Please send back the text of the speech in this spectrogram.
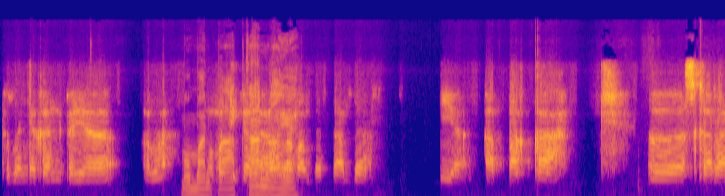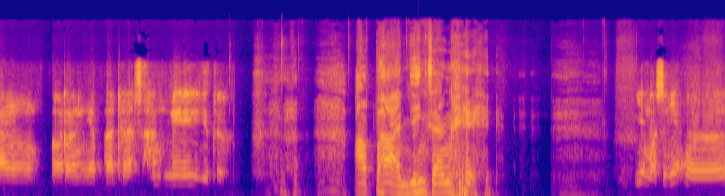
Kebanyakan kayak apa? memanfaatkan lah ya. Iya, apakah eh, sekarang orangnya pada sange gitu? apa anjing sange Iya, maksudnya eh,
